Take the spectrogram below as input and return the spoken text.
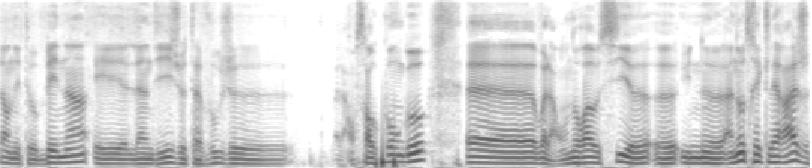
là, on était au Bénin et lundi, je t'avoue, je voilà, on sera au Congo. Euh, voilà, on aura aussi euh, euh, une, un autre éclairage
